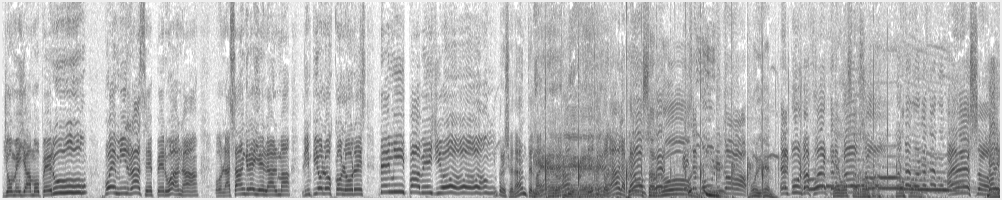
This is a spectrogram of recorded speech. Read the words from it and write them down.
Yo me llamo Perú, pues mi raza es peruana. Con la sangre y el alma limpio los colores de mi pabellón. Impresionante el Bien, maestro. ¿ah? bien. Bien entonado el aplauso. a ver. ¿Qué es el público? Muy bien. El público va fuerte. el Qué voz estamos, acá estamos. Eso. El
